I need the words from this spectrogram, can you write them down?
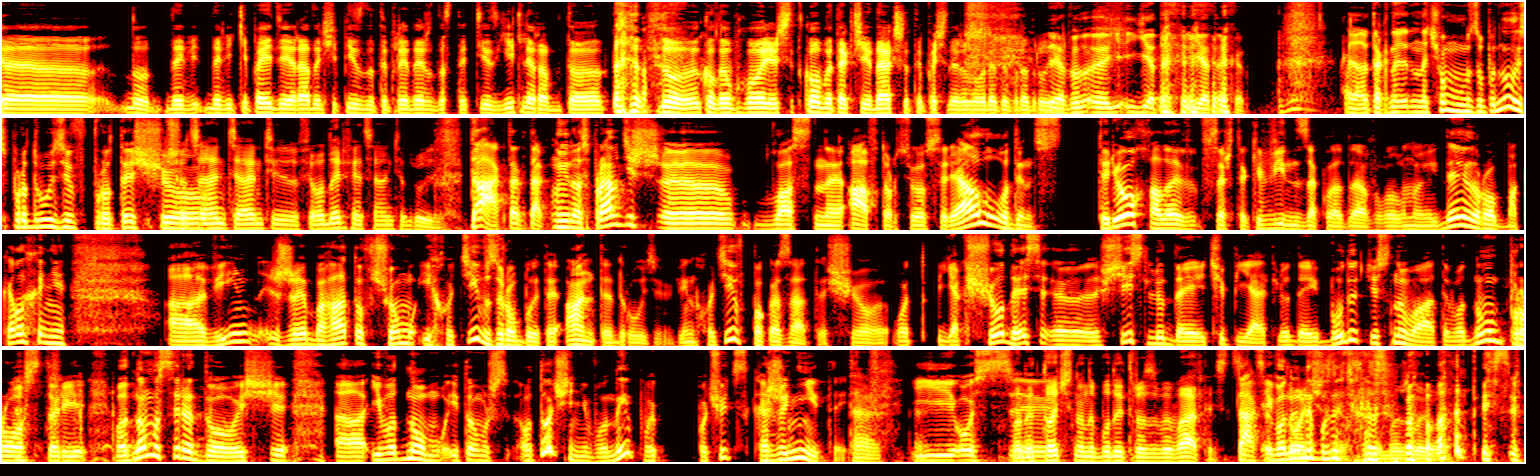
ну, до Вікіпедії рано чи пізно ти прийдеш до статті з Гітлером, то ну, коли обговорюєш сіткоми, так чи інакше ти почнеш говорити про Є, друзів. тут, е, є таке, таке. Е, Так, на, на чому ми зупинились про друзів? Про те, що. Що це анті, анті... Філадельфія це антидрузі. Так, так, так. Ну і насправді ж, е, власне, автор цього серіалу, один з трьох, але все ж таки він закладав головну ідею Роб Макелхені. А він же багато в чому і хотів зробити антидрузів. Він хотів показати, що от якщо десь е, шість людей чи п'ять людей будуть існувати в одному просторі, в одному середовищі і в одному і тому ж оточенні, вони по- почуть скаженіти. Так. І ось Вони е, точно не будуть розвиватись. Це- так, це і вони точно, не будуть розвиватись,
